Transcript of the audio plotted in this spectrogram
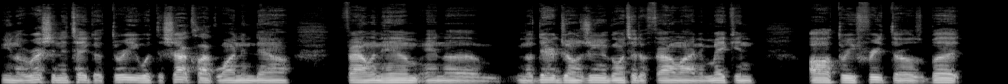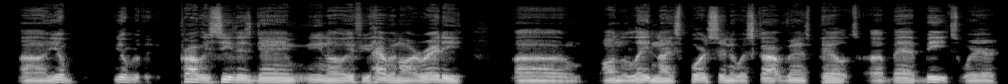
you know, rushing to take a three with the shot clock winding down, fouling him. And, um, you know, Derrick Jones Jr. going to the foul line and making all three free throws. But, uh, you'll, you'll probably see this game, you know, if you haven't already, um, on the late night sports center with Scott Van Pelt's uh, Bad Beats, where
